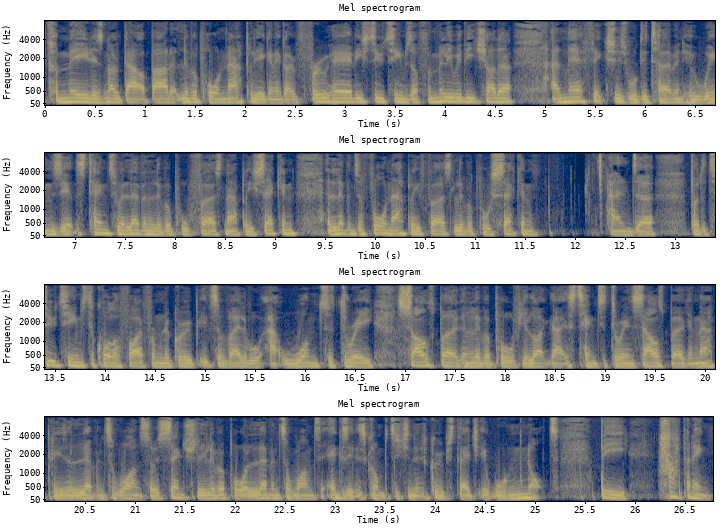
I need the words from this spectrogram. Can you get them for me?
For me, there's no doubt about it. Liverpool and Napoli are going to go through here. These two teams are familiar with each other, and their fixtures will will determine who wins it. It's 10 to 11 Liverpool first, Napoli second, 11 to 4 Napoli first, Liverpool second. And uh, for the two teams to qualify from the group, it's available at one to three. Salzburg and Liverpool, if you like that, is ten to three, and Salzburg and Napoli is eleven to one. So essentially, Liverpool eleven to one to exit this competition at the group stage. It will not be happening.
